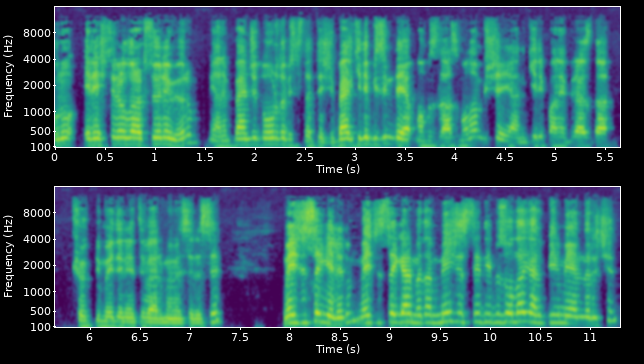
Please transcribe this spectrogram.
bunu eleştirel olarak söylemiyorum. Yani bence doğru da bir strateji. Belki de bizim de yapmamız lazım olan bir şey yani. Gelip hani biraz daha köklü medeniyeti verme meselesi. Meclise gelelim. Meclise gelmeden meclis dediğimiz olay yani bilmeyenler için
